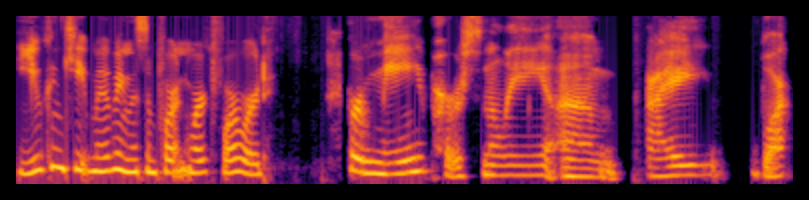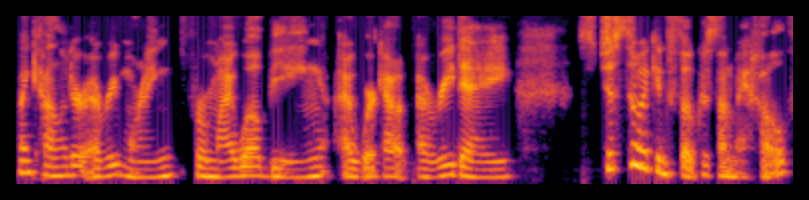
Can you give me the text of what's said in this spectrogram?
you can keep moving this important work forward? For me personally, um, I block my calendar every morning for my well being. I work out every day just so I can focus on my health.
